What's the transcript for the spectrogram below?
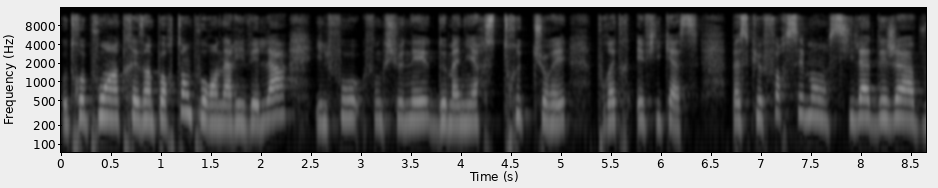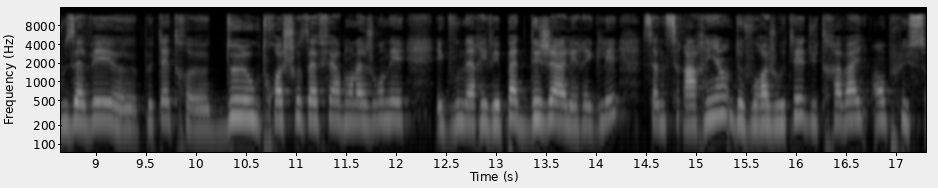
Autre point très important pour en arriver là, il faut fonctionner de manière structurée pour être efficace. Parce que forcément, si là déjà vous avez euh, peut-être euh, deux ou trois choses à faire dans la journée et que vous n'arrivez pas déjà à les régler, ça ne sert à rien de vous rajouter du travail en plus.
